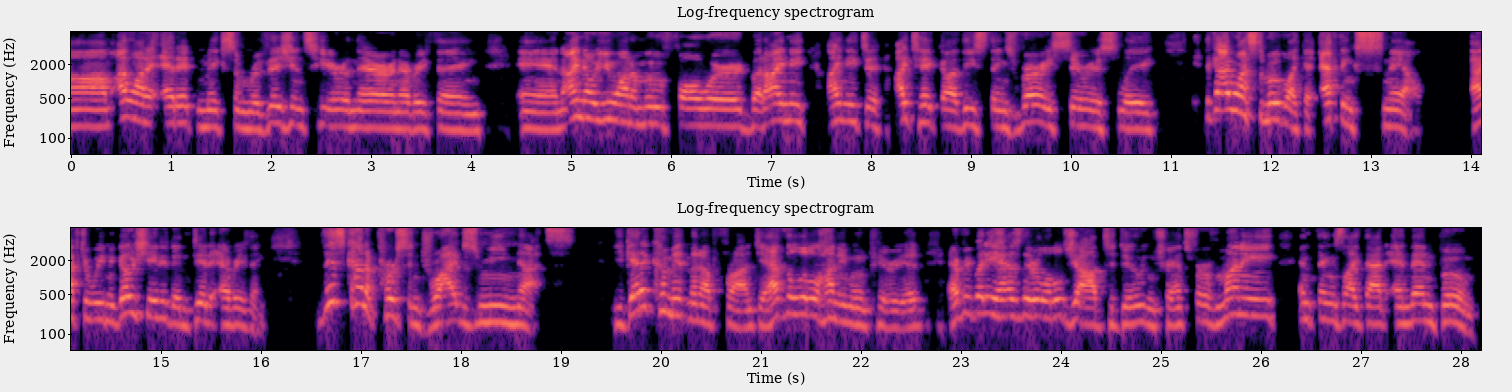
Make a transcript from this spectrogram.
Um, I want to edit and make some revisions here and there and everything. And I know you want to move forward, but I need I need to I take uh, these things very seriously. The guy wants to move like an effing snail after we negotiated and did everything. This kind of person drives me nuts you get a commitment up front you have the little honeymoon period. Everybody has their little job to do and transfer of money and things like that. And then boom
